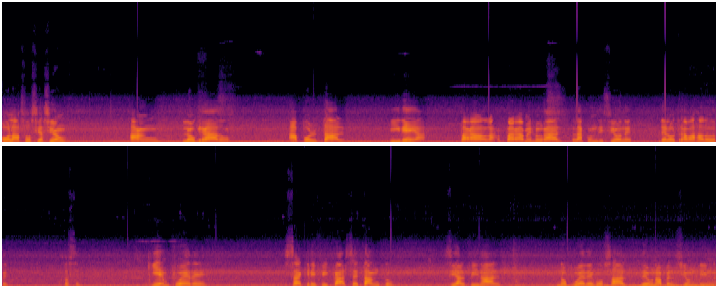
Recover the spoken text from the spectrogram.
o la asociación. Han logrado aportar ideas para, para mejorar las condiciones de los trabajadores. Entonces, ¿quién puede sacrificarse tanto si al final no puede gozar de una pensión digna?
